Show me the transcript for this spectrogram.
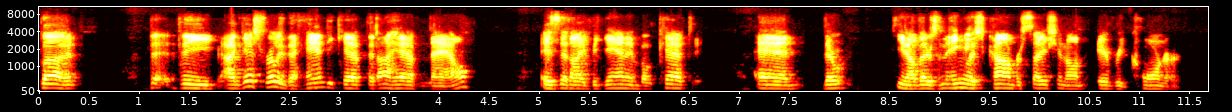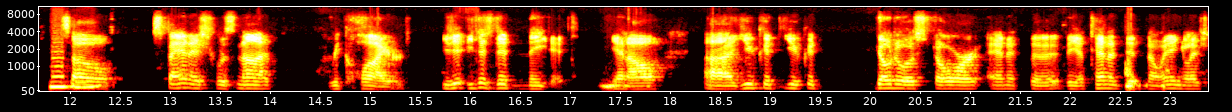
but the, the I guess really the handicap that I have now is that I began in Boquete, and there, you know, there's an English conversation on every corner, mm-hmm. so Spanish was not required. You, you just didn't need it. You know, uh, you could you could go to a store and if the the attendant didn't know English,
